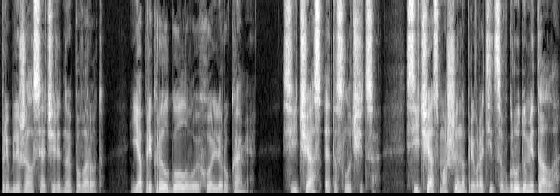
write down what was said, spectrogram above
Приближался очередной поворот. Я прикрыл голову и Холли руками. Сейчас это случится. Сейчас машина превратится в груду металла.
